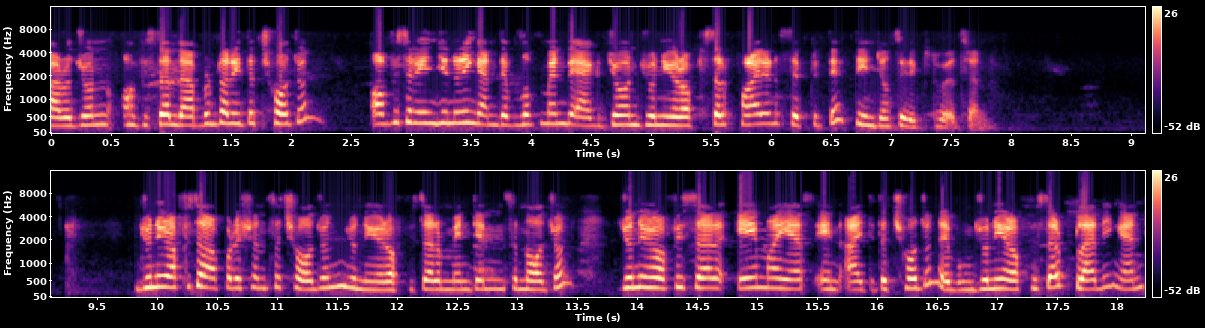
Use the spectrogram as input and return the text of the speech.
বারো জন অফিসার ল্যাবরেটরিতে ছজন অফিসার ইঞ্জিনিয়ারিং অ্যান্ড ডেভেলপমেন্ট একজন জুনিয়র অফিসার ফায়ার অ্যান্ড সেফটিতে তিনজন সিলেক্টেড হয়েছেন। জুনিয়র অফিসার অপারেশনসে ছজন জুনিয়র অফিসার মেনটেন্যান্সে নজন junior officer M I S N আইটিতে ছজন এবং জুনিয়র অফিসার প্ল্যানিং অ্যান্ড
